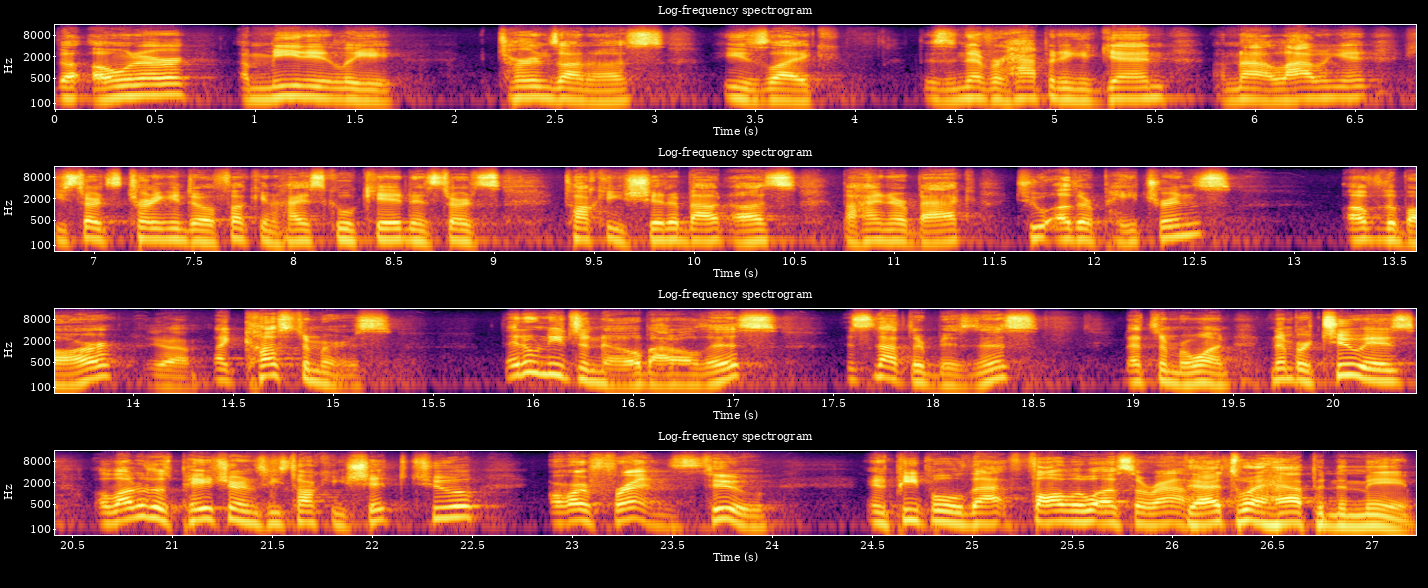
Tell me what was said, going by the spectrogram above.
the owner immediately turns on us. He's like, this is never happening again. I'm not allowing it. He starts turning into a fucking high school kid and starts talking shit about us behind our back to other patrons of the bar. Yeah. Like customers. They don't need to know about all this. It's not their business. That's number one. Number two is a lot of those patrons he's talking shit to are our friends too. And people that follow us around. That's what happened to me.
